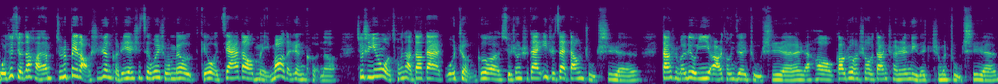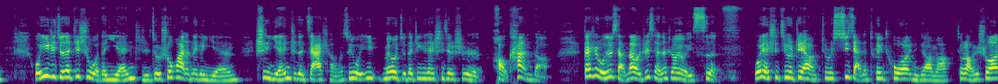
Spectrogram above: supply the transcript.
我就觉得好像就是被老师认可这件事情，为什么没有给我加到美貌的认可呢？就是因为我从小到大，我整个学生时代一直在当主持人，当什么六一儿童节的主持人，然后高中的时候当成人礼的什么主持人，我一直觉得这是我的颜值，就是说话的那个颜是颜值的加成，所以我一没有觉得这件事情是好看的。但是我就想到我之前的时候有一次。我也是就是这样，就是虚假的推脱，你知道吗？就老师说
